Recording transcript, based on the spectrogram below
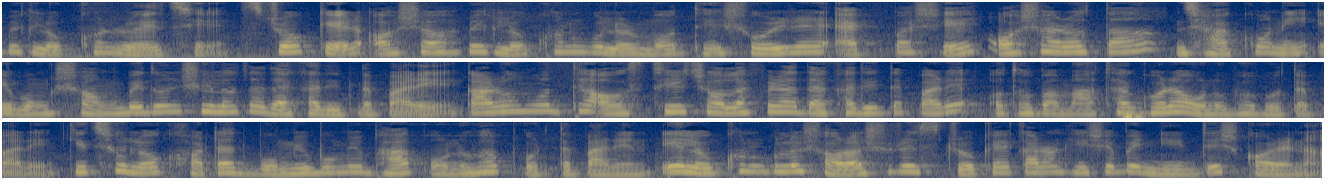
অস্বাভাবিক লক্ষণ রয়েছে। স্ট্রোকের অস্বাভাবিক লক্ষণগুলোর মধ্যে শরীরের একপাশে অসারতা, ঝাঁকুনি এবং সংবেদনশীলতা দেখা দিতে পারে। কারও মধ্যে অস্থির চলাফেরা দেখা দিতে পারে অথবা মাথা ঘোরা অনুভব হতে পারে। কিছু লোক হঠাৎ বমি বমি ভাব অনুভব করতে পারেন। এই লক্ষণগুলো সরাসরি স্ট্রোকের কারণ হিসেবে নির্দেশ করে না।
